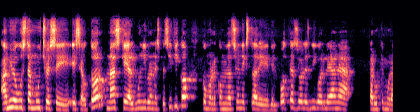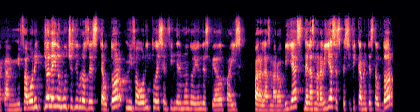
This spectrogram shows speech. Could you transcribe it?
a mí me gusta mucho ese, ese autor, más que algún libro en específico. Como recomendación extra del podcast, yo les digo, lean a Haruki Murakami. Mi favorito, yo he leído muchos libros de este autor. Mi favorito es El fin del mundo y un despiadado país para las maravillas, de las maravillas, específicamente este autor.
